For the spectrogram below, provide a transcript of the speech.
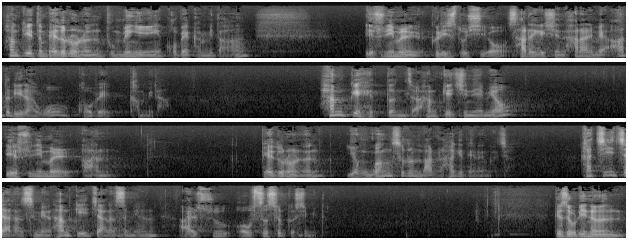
함께 있던 베드로는 분명히 고백합니다. 예수님을 그리스도시요 살아계신 하나님의 아들이라고 고백합니다. 함께 했던 자, 함께 지내며 예수님을 안 베드로는 영광스러운 말을 하게 되는 거죠. 같이 있지 않았으면 함께 있지 않았으면 알 수 없었을 것입니다. 그래서 우리는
